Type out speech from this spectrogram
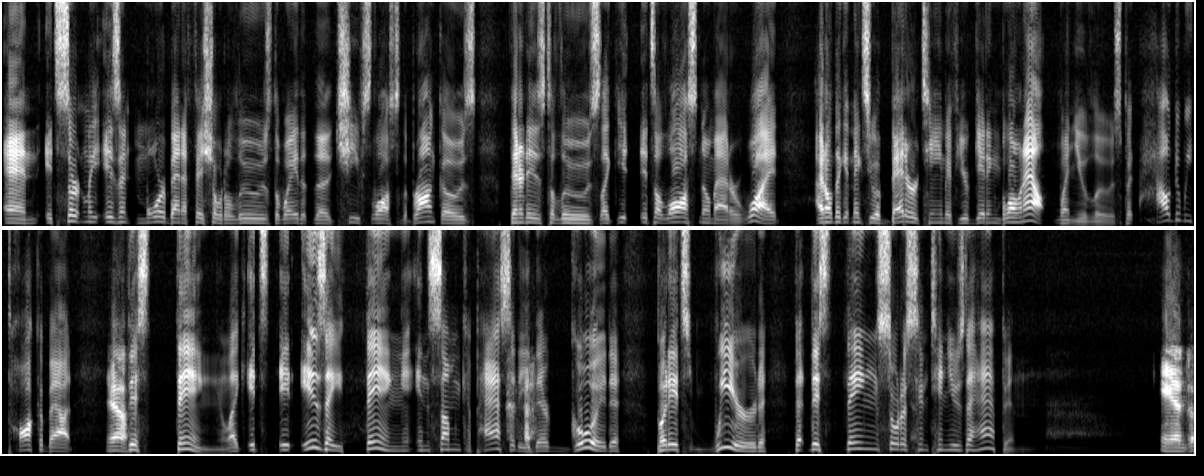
And it certainly isn't more beneficial to lose the way that the Chiefs lost to the Broncos than it is to lose. Like, it, it's a loss no matter what. I don't think it makes you a better team if you're getting blown out when you lose. But how do we talk about Yeah. this thing? Like, it's it is a thing in some capacity. They're good, but it's weird that this thing sort of continues to happen. And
